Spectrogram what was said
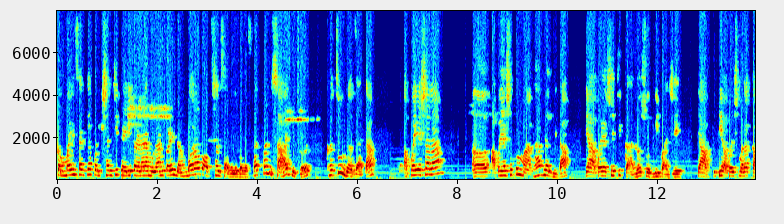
कंबाईन सारख्या परीक्षांची तयारी करणाऱ्या मुलांकडे नंबर ऑफ ऑप्शन्स अवेलेबल असतात. पण साहजिकच खचून न जाता अपयशाला अपयशातून माघार न घेता त्या अपयशाची कारणं शोधली पाहिजे. त्या ते अपयश मला का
